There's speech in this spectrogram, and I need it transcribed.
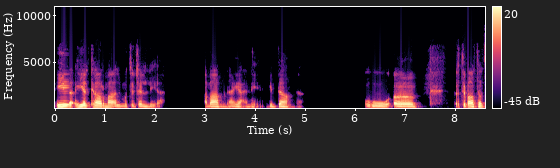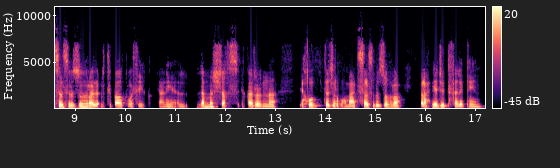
هي هي الكارما المتجلية. أمامنا يعني قدامنا. و آه، بتسلسل الزهرة ارتباط وثيق. يعني لما الشخص يقرر أنه يخوض تجربة مع تسلسل الزهرة راح يجد فلكين.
